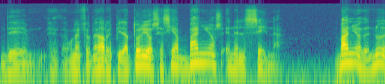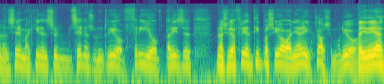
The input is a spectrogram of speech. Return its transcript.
de, una enfermedad respiratoria, se hacía baños en el Sena. Baños desnudos en el Sena, imagínense, el Sena es un río frío, París es una ciudad fría, el tipo se iba a bañar y claro, se murió. La idea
